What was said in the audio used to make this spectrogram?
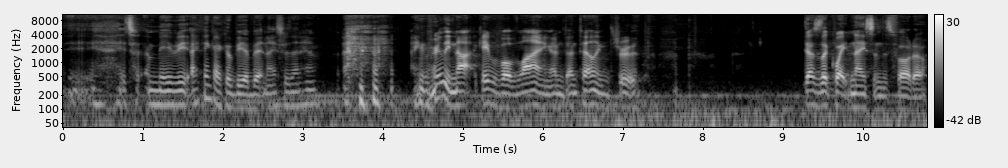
it's maybe, I think I could be a bit nicer than him. I'm really not capable of lying. I'm, I'm telling the truth. Does look quite nice in this photo.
